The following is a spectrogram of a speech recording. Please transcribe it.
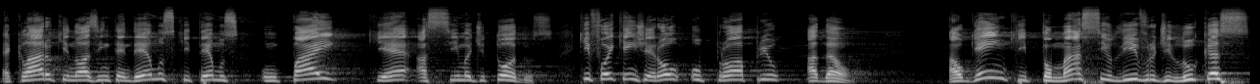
É claro que nós entendemos que temos um pai que é acima de todos, que foi quem gerou o próprio Adão. Alguém que tomasse o livro de Lucas,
